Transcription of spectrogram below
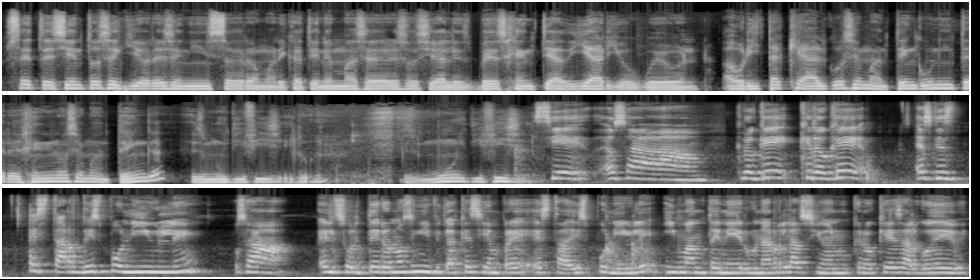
700 seguidores en Instagram, marica, tienen más redes sociales, ves gente a diario, weón. Ahorita que algo se mantenga, un interés genuino se mantenga, es muy difícil, weón. Es muy difícil. Sí, o sea, creo que, creo que es que estar disponible, o sea, el soltero no significa que siempre está disponible y mantener una relación creo que es algo de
